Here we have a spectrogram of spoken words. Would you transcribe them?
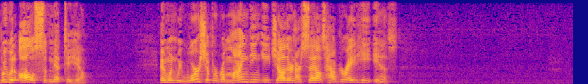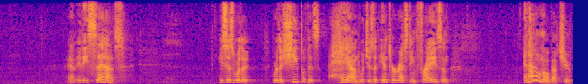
We would all submit to Him. And when we worship, we're reminding each other and ourselves how great He is. And He says, He says, we're the, we're the sheep of His hand, which is an interesting phrase. And, and I don't know about you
